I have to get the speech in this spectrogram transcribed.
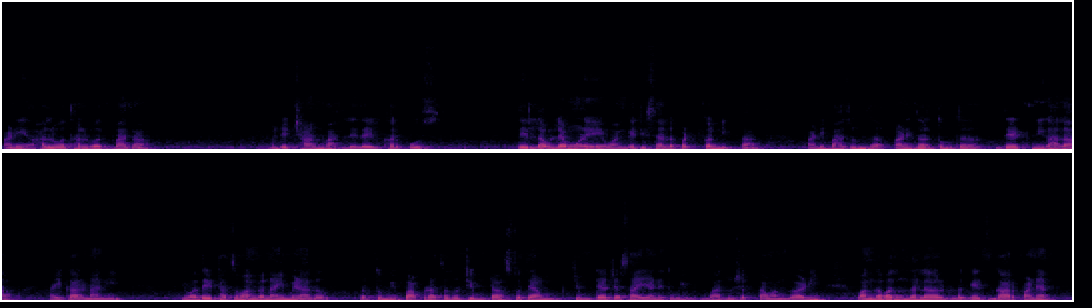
आणि हलवत हलवत भाजा. म्हणजे छान भाजले जाईल खरपूस. तेल लावल्यामुळे वांग्याची सालं पटकन निघतात. आणि भाजून जा आणि जर तुमचं देठ निघाला काही कारणाने किंवा देठाचं वांगं नाही मिळालं तर तुम्ही पापडाचा जो चिमटा असतो त्या चिमट्याच्या साहाय्याने तुम्ही भाजू शकता वांगं. आणि वांगं भाजून झाल्यावर लगेच गार पाण्यात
